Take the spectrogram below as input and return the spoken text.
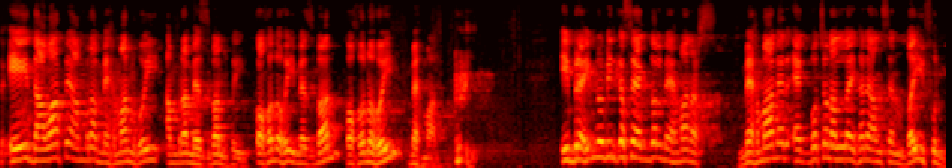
তো এই দাওয়াতে আমরা মেহমান হই, আমরা মেজবান হই। কখনো হই মেজবান, কখনো হই মেহমান। ইব্রাহিম নবীর কাছে একদল মেহমান আসছে। মেহমানের এক বচন আল্লাহ এখানে আনছেন, দইফুন।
